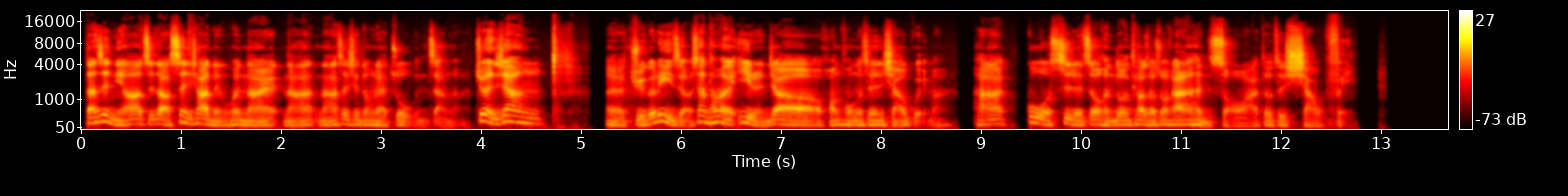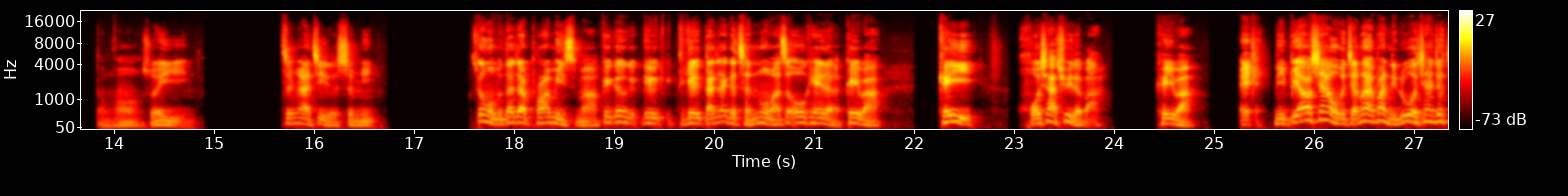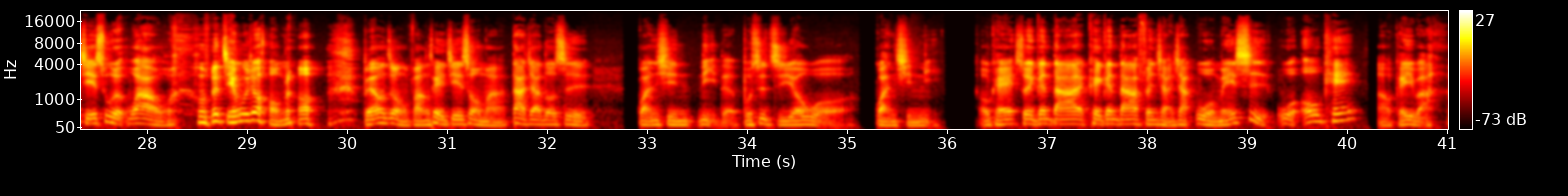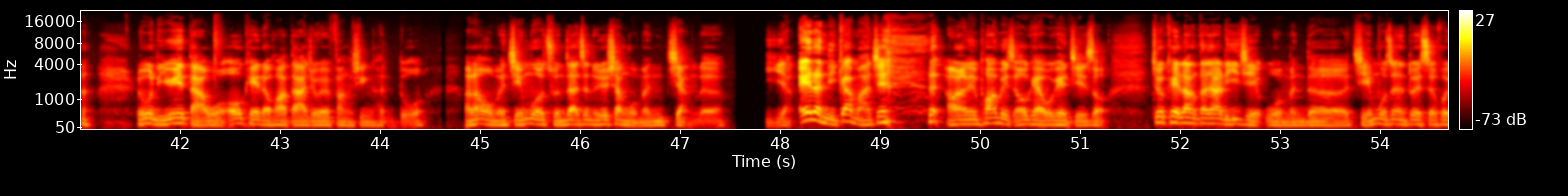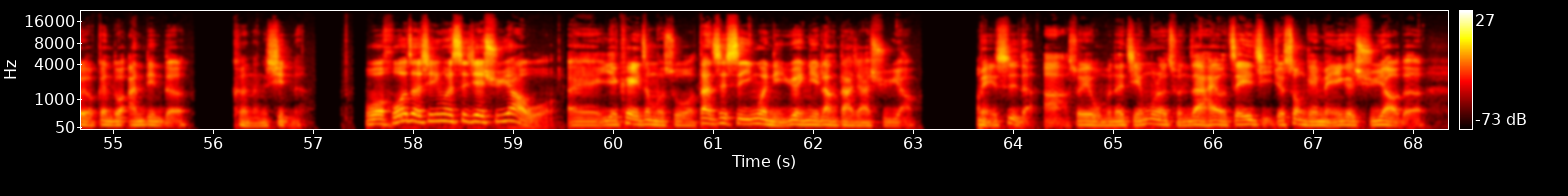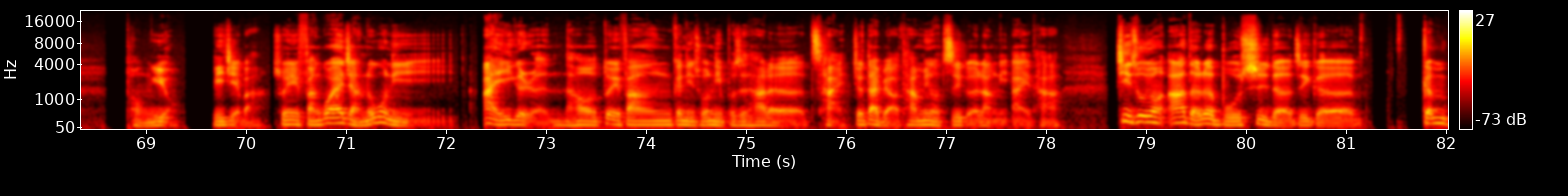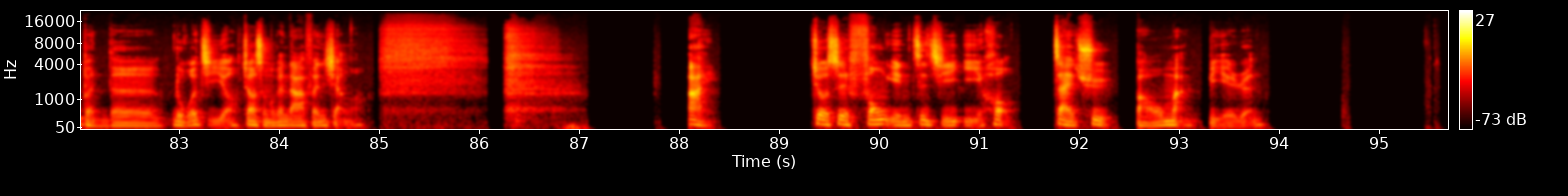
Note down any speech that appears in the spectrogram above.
但是你要知道，剩下的人会拿来拿拿这些东西来做文章啊，就很像呃，举个例子哦，像台湾有个艺人叫黄鸿升小鬼嘛，他过世了之后，很多人跳槽说他很熟啊，都是消费，懂哦？所以珍爱自己的生命。跟我们大家 promise 吗？可以给给给大家一个承诺吗？是 OK 的，可以吧？可以活下去的吧？可以吧？哎，你不要现在我们讲到一半，你如果现在就结束了，哇哦，我们节目就红了哦！不要用这种方式，可以接受吗？大家都是关心你的，不是只有我关心你，OK？所以跟大家可以跟大家分享一下，我没事，我 OK 哦，可以吧？如果你愿意打我 OK 的话，大家就会放心很多。好，那我们节目的存在真的就像我们讲的一样。a l a n 你干嘛？今天 好了，你 Promise OK，我可以接受，就可以让大家理解我们的节目真的对社会有更多安定的可能性了。我活着是因为世界需要我，哎，也可以这么说。但是是因为你愿意让大家需要，没事的啊。所以我们的节目的存在，还有这一集，就送给每一个需要的朋友，理解吧？所以反过来讲，如果你爱一个人，然后对方跟你说你不是他的菜，就代表他没有资格让你爱他。记住用阿德勒博士的这个根本的逻辑哦，叫什么？跟大家分享哦。爱就是丰盈自己以后再去饱满别人。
